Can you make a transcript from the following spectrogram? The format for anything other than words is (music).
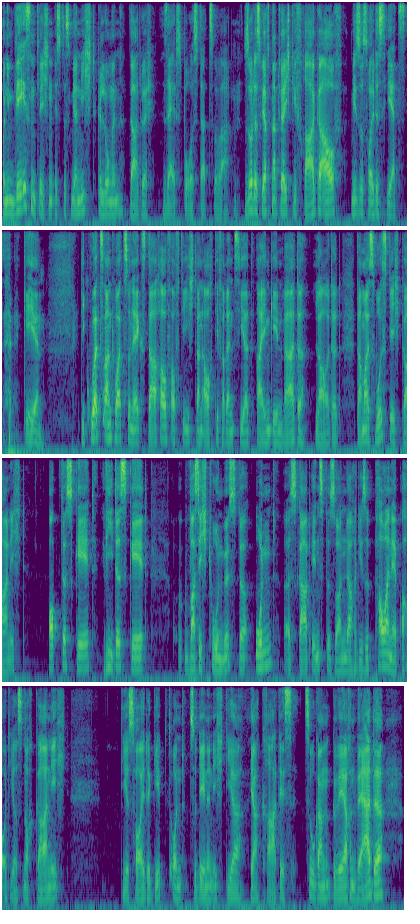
Und im Wesentlichen ist es mir nicht gelungen, dadurch selbstbewusster zu werden. So, das wirft natürlich die Frage auf, wieso soll das jetzt (laughs) gehen? Die Kurzantwort zunächst darauf, auf die ich dann auch differenziert eingehen werde, lautet, damals wusste ich gar nicht, ob das geht, wie das geht, was ich tun müsste und es gab insbesondere diese PowerNap-Audios noch gar nicht, die es heute gibt und zu denen ich dir ja gratis Zugang gewähren werde.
